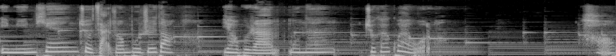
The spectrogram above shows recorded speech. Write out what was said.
你明天就假装不知道，要不然孟楠就该怪我了。好。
